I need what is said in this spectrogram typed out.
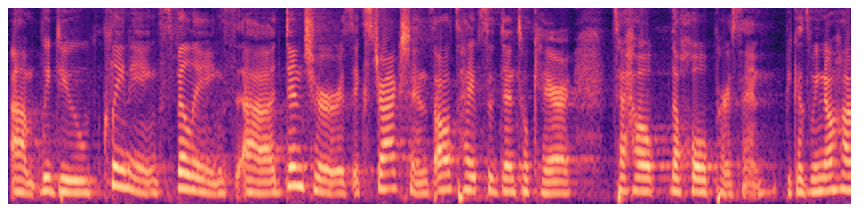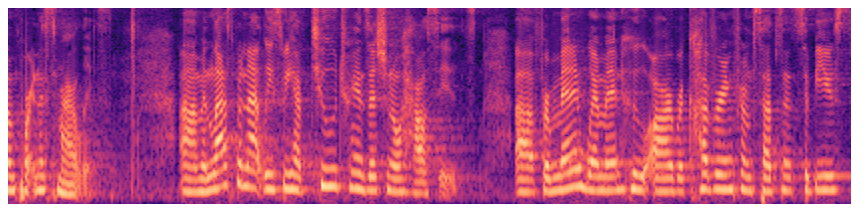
Um, we do cleanings, fillings, uh, dentures, extractions, all types of dental care to help the whole person because we know how important a smile is. Um, and last but not least, we have two transitional houses uh, for men and women who are recovering from substance abuse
